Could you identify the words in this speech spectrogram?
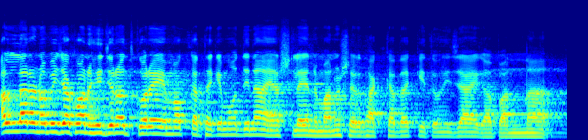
আল্লাহর নবী যখন হিজরত করে মক্কা থেকে মদিনায় আসলেন, মানুষের ধাক্কা ধাক্কিতে উনি জায়গা পান না।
